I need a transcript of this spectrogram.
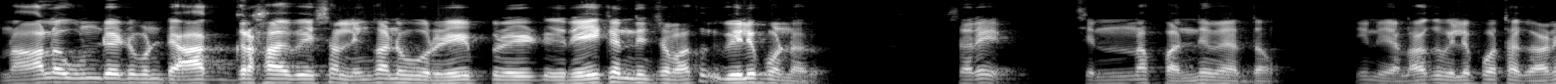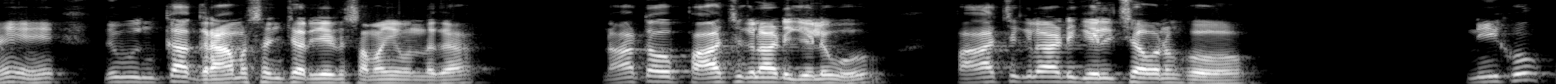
నాలో ఉండేటువంటి ఆగ్రహావేశాలు ఇంకా నువ్వు రే రే- రేకెందించమాకు వెళ్ళిపోన్నారు సరే చిన్న పందెం వేద్దాం. నేను ఎలాగో వెళ్ళిపోతా కానీ నువ్వు ఇంకా గ్రామ సంచారం చేయడం సమయం ఉందిగా? నాతో పాచికలాడి గెలువు. పాచికలాడి గెలిచావనుకో నీకు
